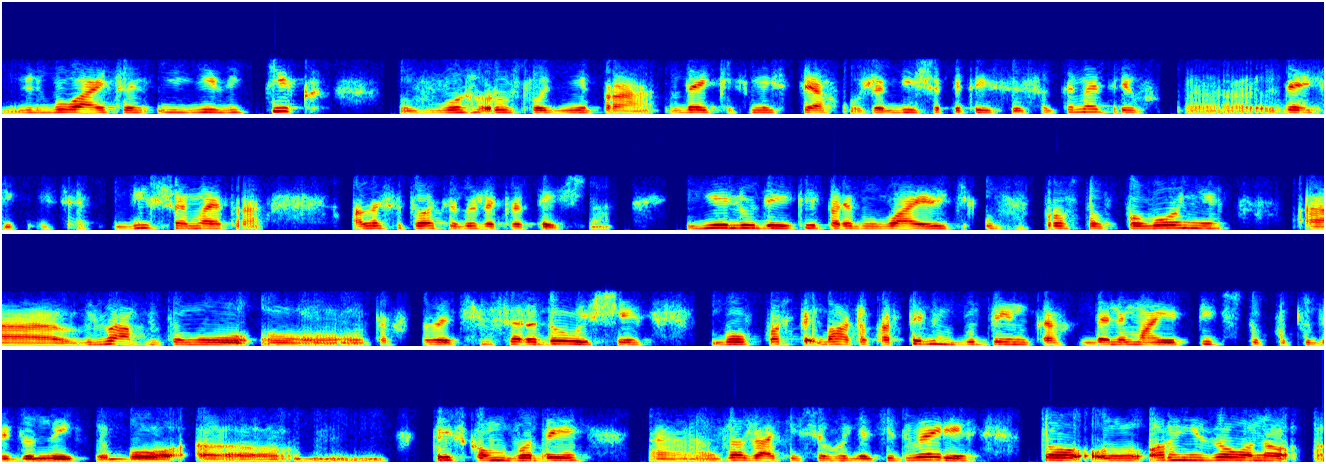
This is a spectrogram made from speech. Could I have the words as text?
відбувається її відтік в русло Дніпра. В деяких місцях вже більше 50 сантиметрів, е, в деяких місцях більше метра, але ситуація дуже критична. Є люди, які перебувають в, просто в полоні. е, В замкнутому, так сказати, середовищі, бо в кварти- багатоквартирних будинках, де немає підступу туди до них, бо е, тиском води зажаті сьогодні ці двері, то організовано е,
